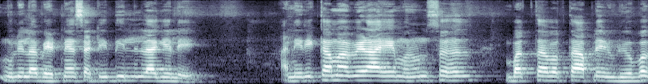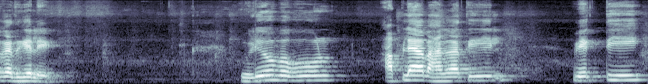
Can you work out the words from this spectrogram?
मुलीला भेटण्यासाठी दिल्लीला गेले. आणि रिकामा वेळ आहे म्हणून सहज बघता बघता आपले व्हिडिओ बघत गेले. व्हिडिओ बघून आपल्या भागातील व्यक्ती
